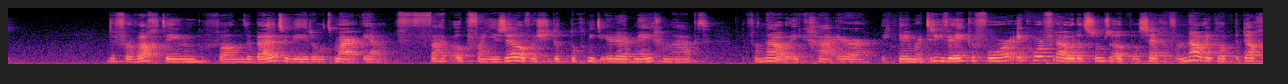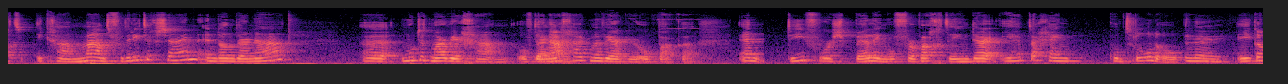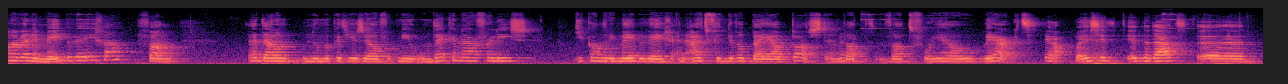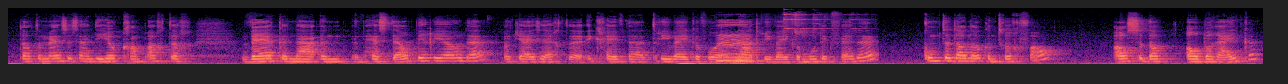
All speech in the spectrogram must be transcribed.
de verwachting van de buitenwereld, maar ja, vaak ook van jezelf als je dat nog niet eerder hebt meegemaakt. Van nou, ik ga er, ik neem er drie weken voor. Ik hoor vrouwen dat soms ook wel zeggen van nou, ik had bedacht, ik ga een maand verdrietig zijn en dan daarna uh, moet het maar weer gaan. Of daarna ga ik mijn werk weer oppakken. En die voorspelling of verwachting, daar, je hebt daar geen controle op. Nee. En je kan er wel in meebewegen van, hè, daarom noem ik het jezelf opnieuw ontdekken naar verlies je kan erin meebewegen en uitvinden wat bij jou past en wat, wat voor jou werkt. Ja, maar je ziet inderdaad uh, dat er mensen zijn die heel krampachtig werken naar een, een herstelperiode. Wat jij zegt, uh, ik geef daar drie weken voor en na mm. drie weken moet ik verder. Komt er dan ook een terugval als ze dat al bereiken?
